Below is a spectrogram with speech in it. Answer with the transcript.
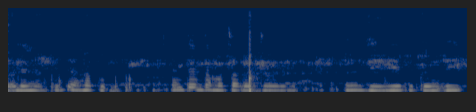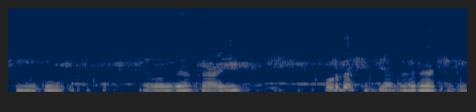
ಈಗೆಲ್ಲ ಮಸಾಲೆ ಹಾಕಿದ್ದೆ ಹಾಕೋದು ಎಂತೆಂಥ ಮಸಾಲೆ ಇದರಲ್ಲಿ ಜೀರಿಗೆ ಕೊತ್ತಂಬರಿ ಇಂಗು ಲವಂಗ ಕಾಯಿ ಹುರಿದಾಕಿದ್ಯಾ ಅದು ಹಾಕಿದೆ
